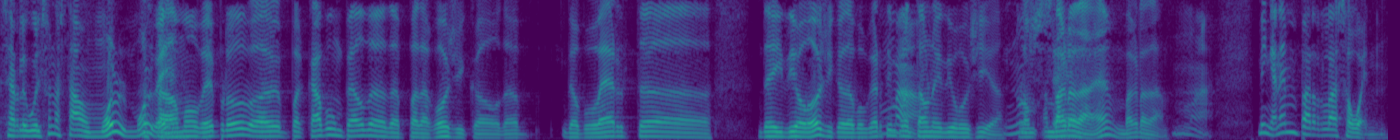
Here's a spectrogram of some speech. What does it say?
Charlie Wilson estava molt, molt Estava bé. molt bé, però eh, pecava un pèl de, de pedagògica o de, de voler-te d'ideològica, de voler-te implantar una ideologia. no però em sé. va agradar, eh? Em va agradar. Ah. Vinga, anem per la següent.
